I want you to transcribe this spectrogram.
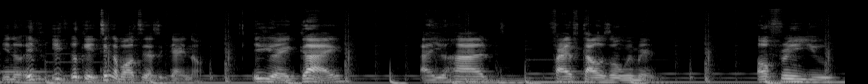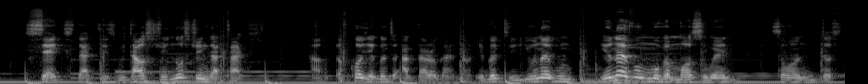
You know, if if okay, think about it as a guy now. If you're a guy and you had five thousand women offering you sex that is without string, no string attached. Uh, of course, you're going to act arrogant now. You're going to you will not even you will not even move a muscle when someone just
